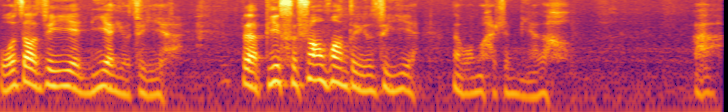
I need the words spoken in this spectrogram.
我造罪业，你也有罪业了，是吧？彼此双方都有罪业，那我们还是免了好。啊，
